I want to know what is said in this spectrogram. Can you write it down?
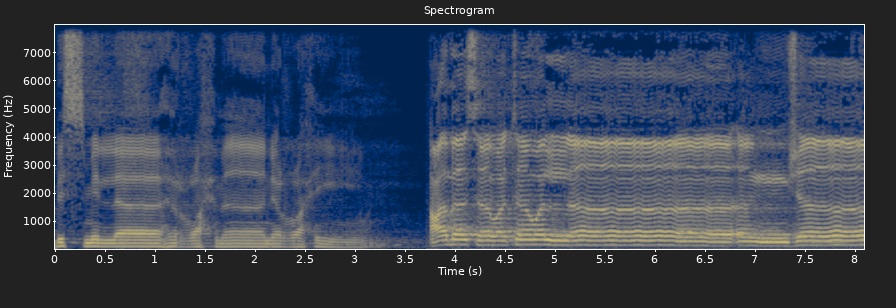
بسم الله الرحمن الرحيم عبس وتولى أن جاءه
